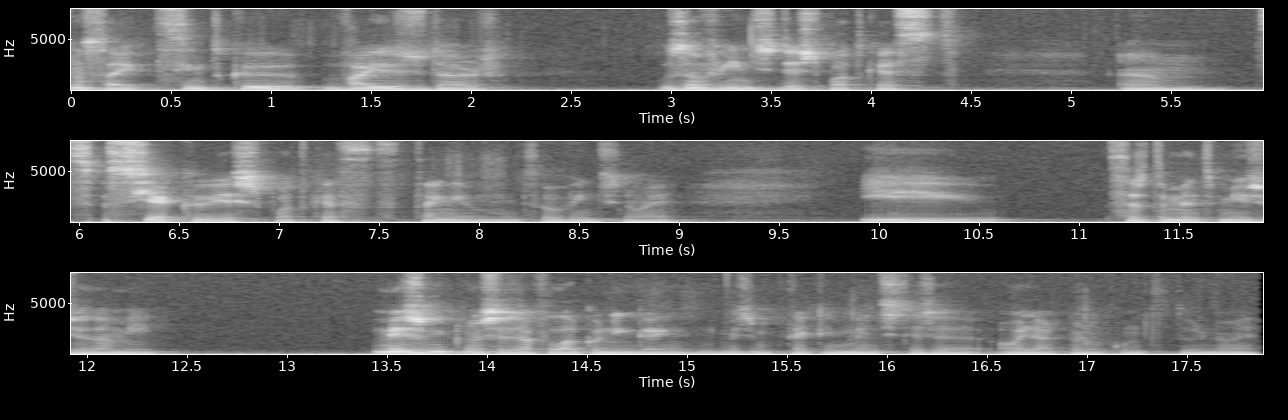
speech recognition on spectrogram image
Não sei, sinto que vai ajudar os ouvintes deste podcast. Um, se é que este podcast tenha muitos ouvintes, não é? E certamente me ajuda a mim. Mesmo que não esteja a falar com ninguém, mesmo que tecnicamente esteja a olhar para um computador, não é?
